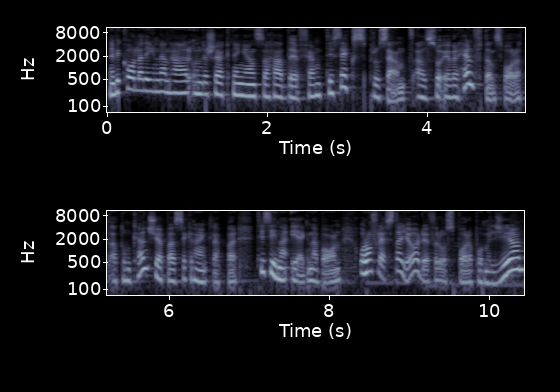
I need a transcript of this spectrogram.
När vi kollade in den här undersökningen så hade 56 procent, alltså över hälften, svarat att de kan köpa second hand-klappar till sina egna barn. Och de flesta gör det för att spara på miljön,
